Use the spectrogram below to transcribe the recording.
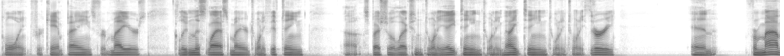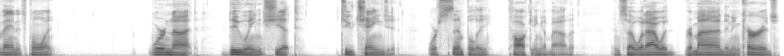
point for campaigns for mayors, including this last mayor 2015, uh, special election 2018, 2019, 2023. And from my vantage point, we're not doing shit to change it. We're simply talking about it. And so, what I would remind and encourage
